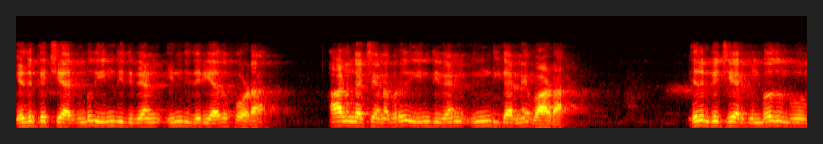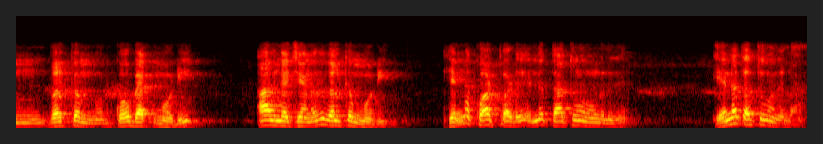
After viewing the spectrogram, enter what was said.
எதிர்க்கட்சியாக இருக்கும்போது இந்தி வேன் இந்தி தெரியாது போடா. ஆளுங்கட்சியான பிறகு இந்தி வேன் இந்திக்காரனே வாடா. எதிர்க்கட்சியாக இருக்கும்போது வெல்கம் கோபேக் மோடி. ஆளுங்கட்சியானது வெல்கம் மோடி. என்ன கோட்பாடு என்ன தத்துவம் உங்களுக்கு? என்ன தத்துவம் இதெல்லாம்?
